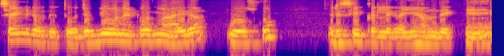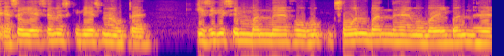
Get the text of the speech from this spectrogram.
सेंड कर देते हो। जब भी वो नेटवर्क में आएगा, वो उसको रिसीव कर लेगा। ये हम देखते हैं। ऐसा ही एसएमएस के केस में होता है किसी की सिम बंद है फ़ोन बंद है मोबाइल बंद है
